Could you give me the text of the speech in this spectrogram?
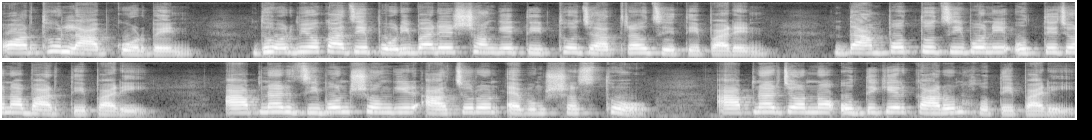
অর্থ লাভ করবেন। ধর্মীয় কাজে পরিবারের সঙ্গে তীর্থযাত্রাও যেতে পারেন। দাম্পত্য জীবনে উত্তেজনা বাড়তে পারে। আপনার জীবনসঙ্গীর আচরণ এবং স্বাস্থ্য আপনার জন্য উদ্বেগের কারণ হতে পারে।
